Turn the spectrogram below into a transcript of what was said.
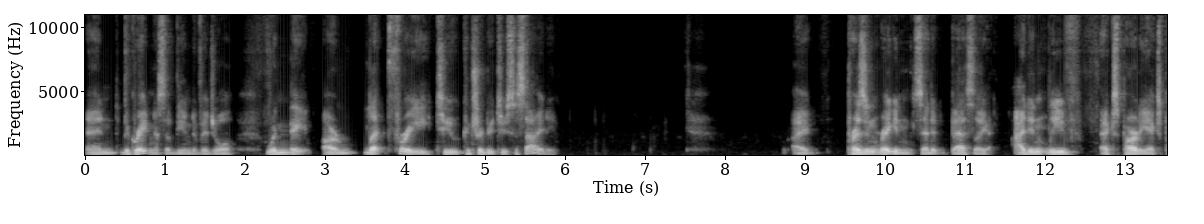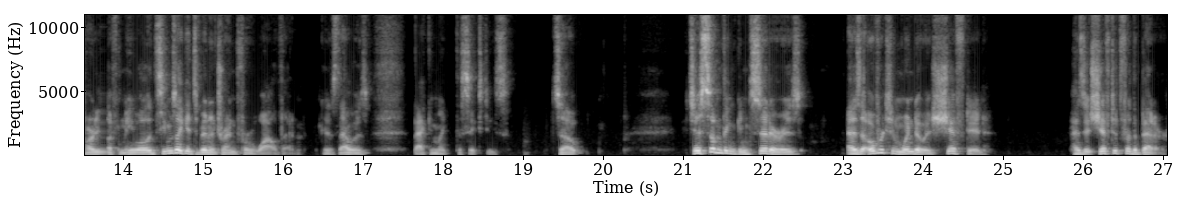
and the greatness of the individual when they are let free to contribute to society. I President Reagan said it best. Like I didn't leave X party, X party left me. Well, it seems like it's been a trend for a while then, because that was back in like the 60s. So just something to consider is as the Overton window is shifted, has it shifted for the better?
